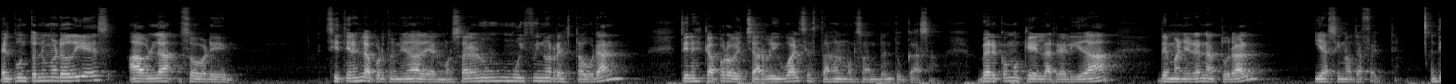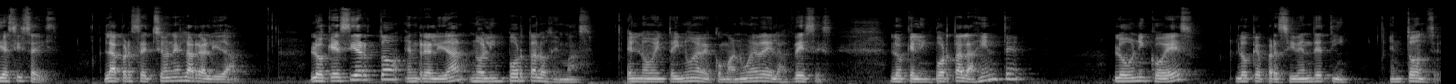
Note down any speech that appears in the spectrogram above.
El punto número 10 habla sobre si tienes la oportunidad de almorzar en un muy fino restaurante, tienes que aprovecharlo igual si estás almorzando en tu casa. Ver como que la realidad de manera natural y así no te afecte. 16. La percepción es la realidad. Lo que es cierto en realidad no le importa a los demás. El 99,9 de las veces lo que le importa a la gente, lo único es lo que perciben de ti. Entonces,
